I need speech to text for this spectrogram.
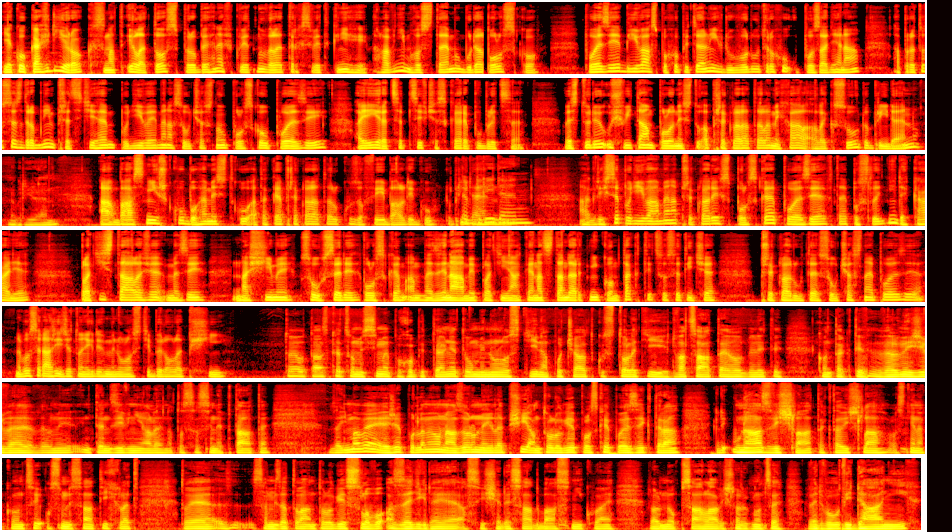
Jako každý rok, snad i letos, proběhne v květnu veletrh svět knihy. Hlavním hostem bude Polsko. Poezie bývá z pochopitelných důvodů trochu upozaděna a proto se s drobným předstihem podívejme na současnou polskou poezii a její recepci v České republice. Ve studiu už vítám polonistu a překladatele Michála Alexu. Dobrý den. Dobrý den. a básnířku, bohemistku a také překladatelku Zofii Baldigu. Dobrý, Dobrý den. den. A když se podíváme na překlady z polské poezie v té poslední dekádě, platí stále, že mezi našimi sousedy Polskem a mezi námi platí nějaké nadstandardní kontakty, co se týče překladů té současné poezie? Nebo se dá říct, že to někdy v minulosti bylo lepší? To je otázka, co myslíme pochopitelně tou minulostí. Na počátku století 20. byly ty kontakty velmi živé, velmi intenzivní, ale na to se asi neptáte. Zajímavé je, že podle mého názoru nejlepší antologie polské poezie, která kdy u nás vyšla, tak ta vyšla vlastně na konci 80. let. To je samizatová antologie Slovo a zeď, kde je asi 60 básníků a je velmi obsáhlá, vyšla dokonce ve dvou vydáních.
